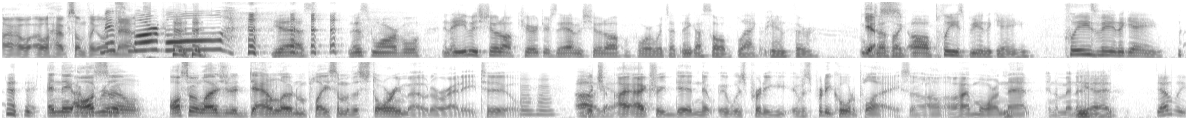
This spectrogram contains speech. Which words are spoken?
I, I, I'll have something on Miss that. Marvel. Yes, Miss Marvel, and they even showed off characters they haven't showed off before, which I think I saw Black Panther. Which yes. I was like, oh, please be in the game. Please be in the game. and they also really- also allowed you to download and play some of the story mode already too, Mm-hmm. Oh, which yeah. I actually did, and it, it was pretty it was pretty cool to play. So I'll, I'll have more on that in a minute. Yeah, it's definitely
